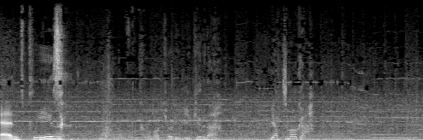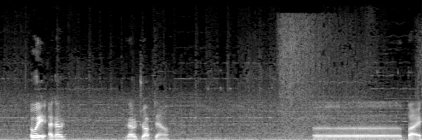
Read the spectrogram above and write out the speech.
end, please? この距離いけるなやっちまうか Oh wait, I gotta, I gotta drop down. Uh, bye.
